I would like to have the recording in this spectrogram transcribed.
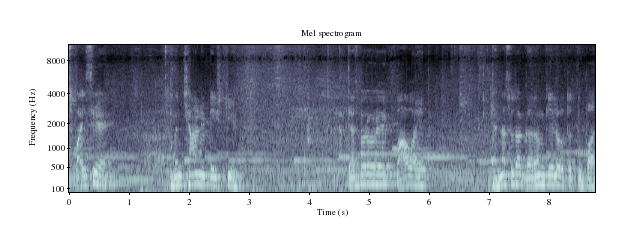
स्पायसी आहे पण छान आहे टेस्टी आहे. त्याचबरोबर एक पाव आहेत. त्यांनासुद्धा गरम केलं होतं तुपात.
